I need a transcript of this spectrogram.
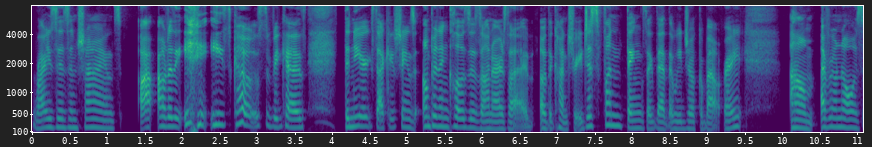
rises and shines out of the East Coast because the New York Stock Exchange open and closes on our side of the country. Just fun things like that that we joke about, right? Um, everyone always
